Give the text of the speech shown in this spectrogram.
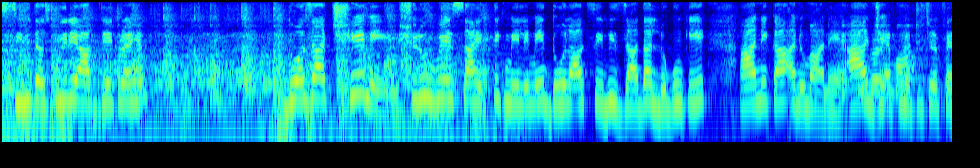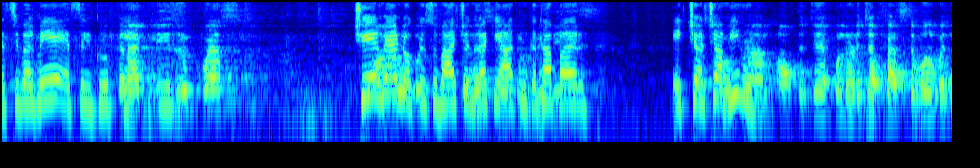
सीधी तस्वीरें आप देख रहे हैं। 2006 में शुरू हुए साहित्यिक मेले में दो लाख से भी ज़्यादा लोगों के आने का अनुमान है। आज जयपुर लिटरेचर फेस्टिवल में एसएल ग्रुप के चेयरमैन डॉक्टर सुभाष चंद्रा की आत्मकथा पर एक चर्चा भी होगी program of the Jaipur Literature Festival with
